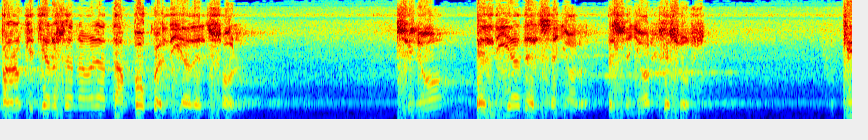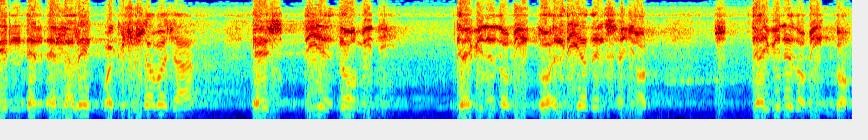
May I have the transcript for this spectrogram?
para los cristianos ya no era tampoco el día del sol, sino el día del Señor, el Señor Jesús. Que en, la lengua que se usaba ya es dies domini, de ahí viene domingo, el día del Señor, de ahí viene domingo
